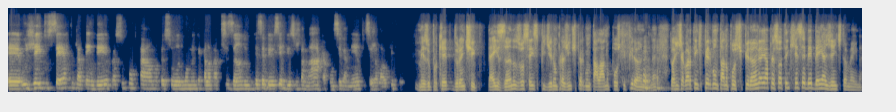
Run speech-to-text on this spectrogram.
é, o jeito certo de atender para suportar uma pessoa no momento em que ela está precisando receber os serviços da marca, aconselhamento, seja lá o que for. Mesmo porque durante 10 anos vocês pediram para a gente perguntar lá no posto Ipiranga, né? Então a gente agora tem que perguntar no posto Ipiranga e a pessoa tem que receber bem a gente também, né?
